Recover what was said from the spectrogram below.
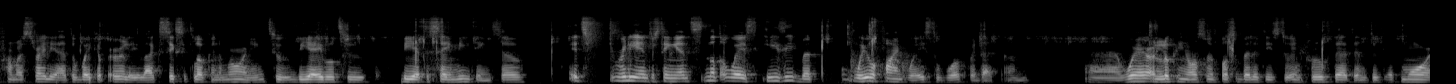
from Australia had to wake up early, like 6 o'clock in the morning, to be able to be at the same meeting. So it's really interesting. It's not always easy, but we will find ways to work with that. And uh, we're looking also at possibilities to improve that and to get more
